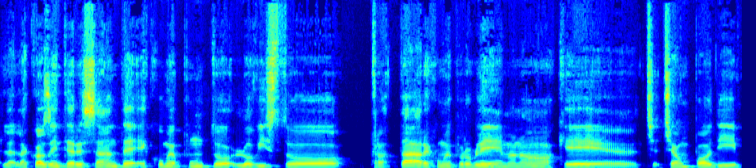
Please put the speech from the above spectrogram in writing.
la, la, cosa interessante è come appunto l'ho visto trattare come problema, no? che c'è un po' di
